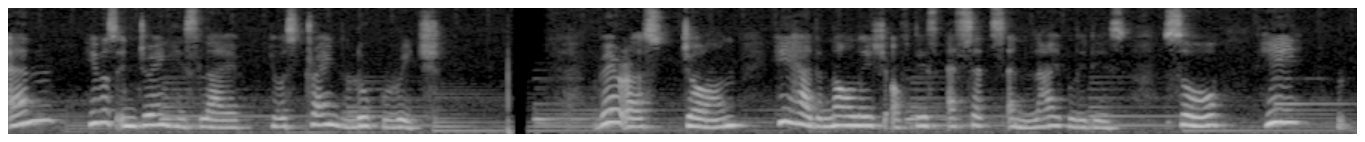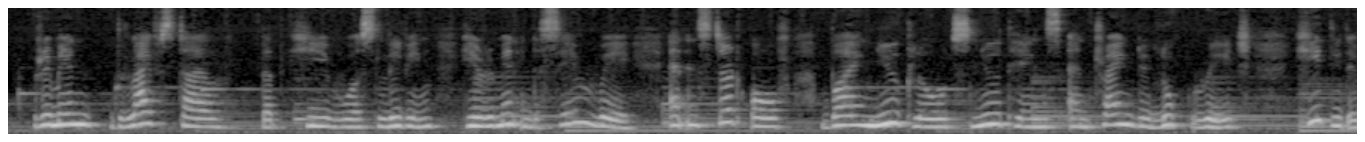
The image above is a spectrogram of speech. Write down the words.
and he was enjoying his life. He was trying to look rich. Whereas John, he had the knowledge of these assets and liabilities, so he remained the lifestyle that he was living, he remained in the same way. And instead of buying new clothes, new things, and trying to look rich, he did a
